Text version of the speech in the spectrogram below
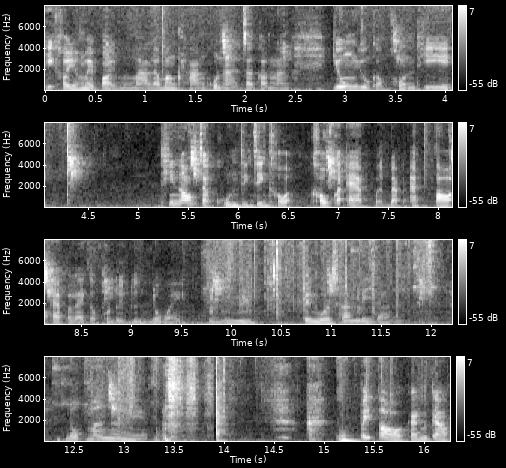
ที่เขายังไม่ปล่อยมือมา แล้วบางครั้งคุณอาจจะกำลังยุ่งอยู่กับคนที่ ที่นอกจากคุณจริง ๆ เขาเขาก็แอบแบบแอบต้อแอบอะไรกับคนอื่น ๆด้วย อืม เป็นเวอร์ชั่นนี้ได้ นกมาไงอะอะไปต่อกันกับ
